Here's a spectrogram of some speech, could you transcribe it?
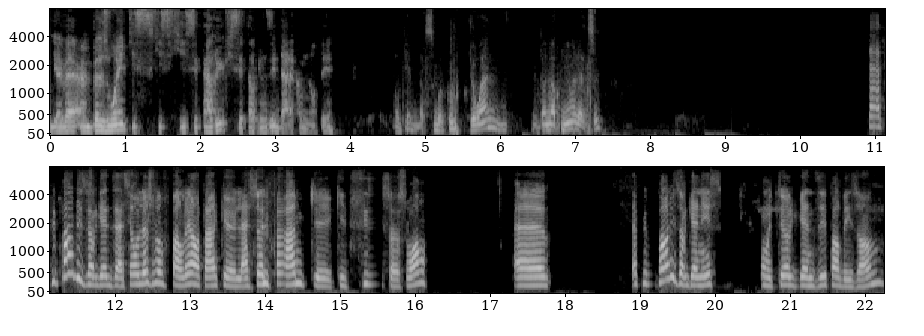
y avait un besoin qui s'est paru, qui s'est organisé dans la communauté. OK, merci beaucoup. Joanne? Ton opinion là-dessus? La plupart des organisations, là, je vais vous parler en tant que la seule femme qui, est ici ce soir. Euh, la plupart des organismes ont été organisés par des hommes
